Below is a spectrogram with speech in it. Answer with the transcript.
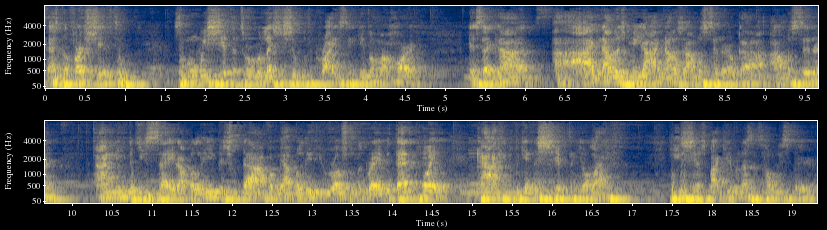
That's the first shift. So when we shift into a relationship with Christ and give him our heart and say, God, I acknowledge me. I acknowledge I'm a sinner, oh God. I'm a sinner. I need to be saved. I believe that you died for me. I believe you rose from the grave. At that point, God can begin to shift in your life. He shifts by giving us his Holy Spirit.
